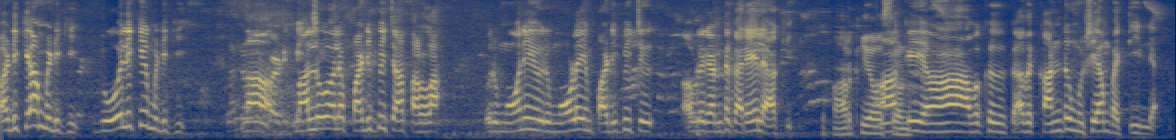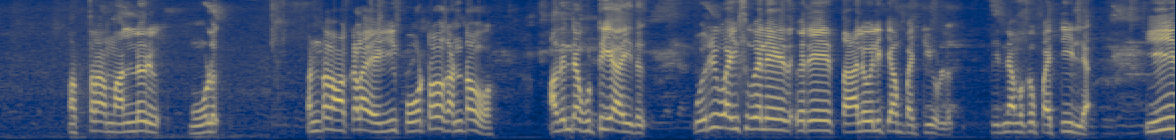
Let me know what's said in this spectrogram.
പഠിക്കാൻ മിടുക്കി. ജോലിക്ക് മിടുക്കി. നല്ലപോലെ പഠിപ്പിച്ച ആ തള്ള. ഒരു മോനെയും ഒരു മോളെയും പഠിപ്പിച്ച് അവൾ രണ്ട് കരയിലാക്കി. ആർക്ക് ആ അവക്ക് അത് കണ്ട് മുഷിയാൻ പറ്റിയില്ല. അത്ര നല്ലൊരു മോൾ. കണ്ടോ മക്കളെ ഈ ഫോട്ടോ കണ്ടോ? അതിന്റെ കുട്ടിയായത് ഒരു വയസ്സ് വരെ വരെ താലോലിക്കാൻ പറ്റിയുള്ളൂ. പിന്നെ നമുക്ക് പറ്റിയില്ല. ഈ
